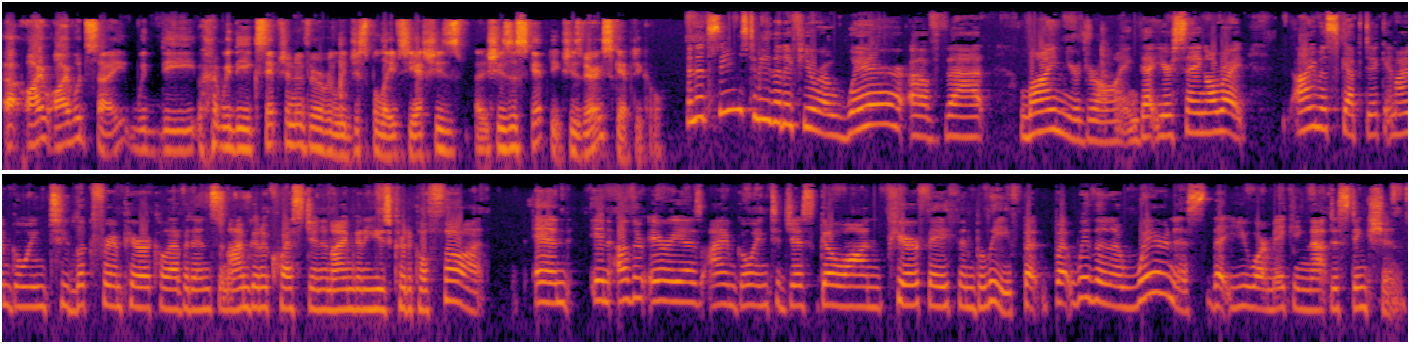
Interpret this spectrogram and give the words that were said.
Uh, I, I would say, with the with the exception of her religious beliefs, yes, she's she's a skeptic. She's very skeptical. And it seems to me that if you're aware of that line you're drawing, that you're saying, "All right, I'm a skeptic, and I'm going to look for empirical evidence, and I'm going to question, and I'm going to use critical thought." And in other areas, I'm going to just go on pure faith and belief, but but with an awareness that you are making that distinction.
